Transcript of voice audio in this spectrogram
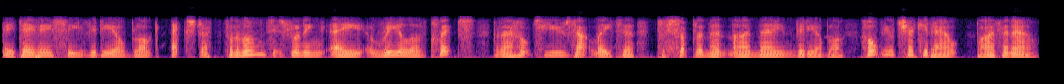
a Dave AC video blog extra. For the moment it's running a reel of clips, but I hope to use that later to supplement my main video blog. Hope you'll check it out. Bye for now.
